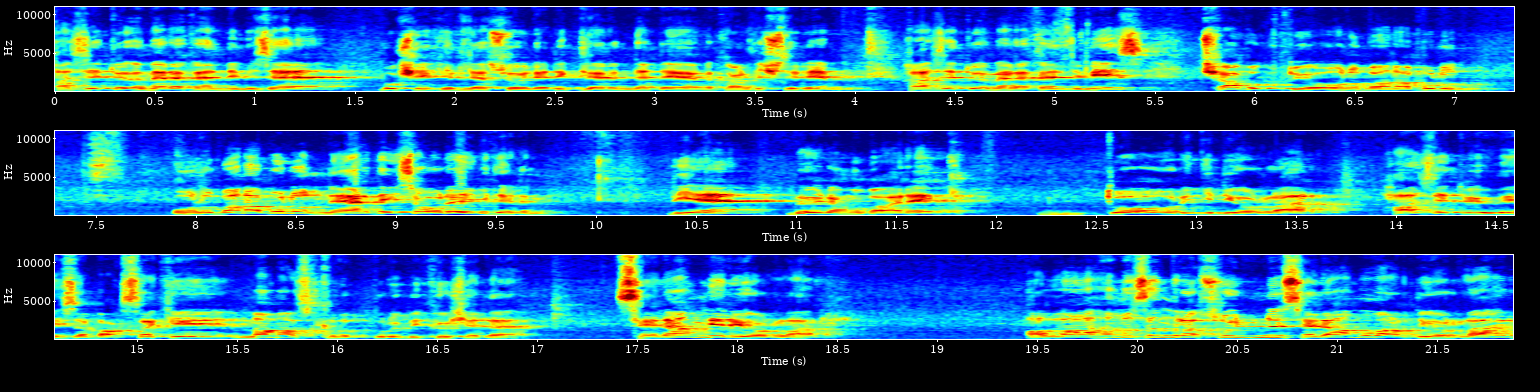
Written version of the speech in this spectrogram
Hazreti Ömer Efendimiz'e bu şekilde söylediklerinde değerli kardeşlerim, Hazreti Ömer Efendimiz çabuk diyor onu bana bulun. Onu bana bulun neredeyse oraya gidelim diye böyle mübarek doğru gidiyorlar. Hazreti Üveys'e baksa ki namaz kılıp duru bir köşede. Selam veriyorlar. Allah'ımızın Resulü'nün selamı var diyorlar.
